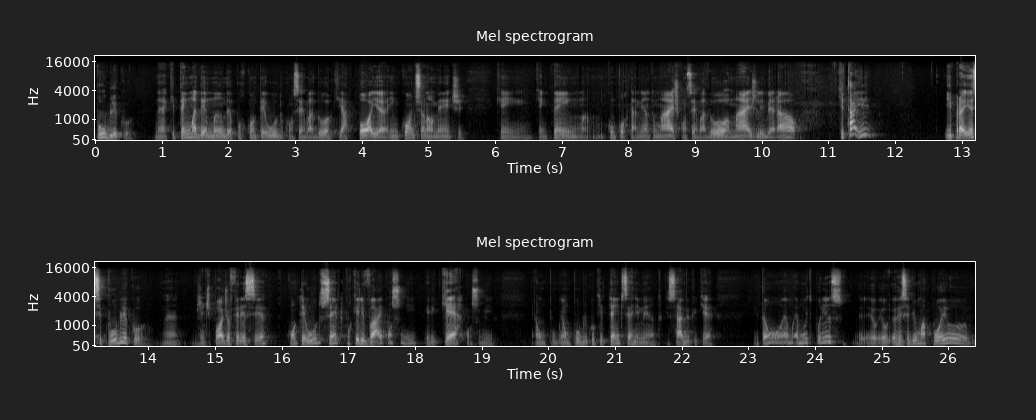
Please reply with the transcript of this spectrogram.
público né, que tem uma demanda por conteúdo conservador, que apoia incondicionalmente quem, quem tem uma, um comportamento mais conservador, mais liberal, que está aí. E para esse público, né, a gente pode oferecer conteúdo sempre porque ele vai consumir, ele quer consumir. É um, é um público que tem discernimento, que sabe o que quer. Então é, é muito por isso. Eu, eu, eu recebi um apoio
